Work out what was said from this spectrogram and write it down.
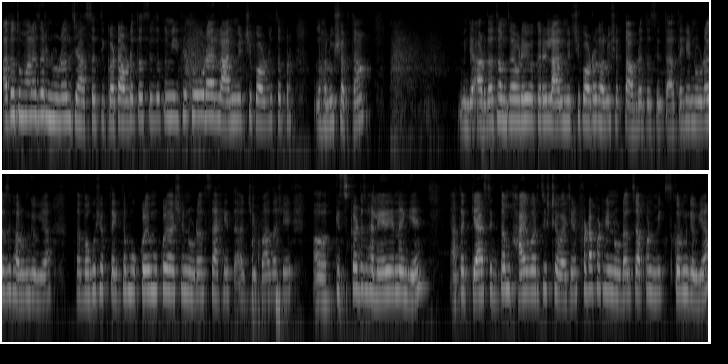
आता तुम्हाला जर नूडल्स जास्त तिखट आवडत असेल तर तुम्ही इथे थोडा लाल मिरची पावडरचं प्र घालू शकता. म्हणजे अर्धा चमचा एवढे वगैरे लाल मिरची पावडर घालू शकता आवडत असेल तर. आता हे नूडल्स घालून घेऊया. तर बघू शकता एकदम मोकळे मोकळे असे नूडल्स आहेत. अजिबात असे किचकट झालेले नाही आहे आता गॅस एकदम हायवरतीच ठेवायचे. फटाफट हे नूडल्स आपण मिक्स करून घेऊया.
